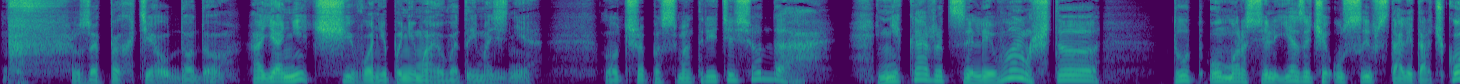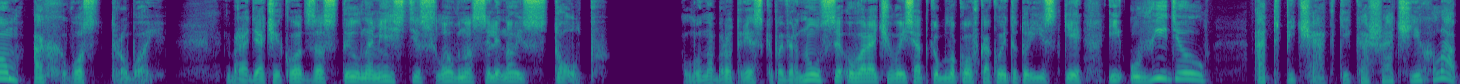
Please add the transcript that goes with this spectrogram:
«Пф», — запыхтел Додо, — «а я ничего не понимаю в этой мазне. Лучше посмотрите сюда. Не кажется ли вам, что...» Тут у Марсельезыча усы встали торчком, а хвост трубой. Бродячий кот застыл на месте, словно соляной столб. Луноброд резко повернулся, уворачиваясь от каблуков какой-то туристки, и увидел отпечатки кошачьих лап.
